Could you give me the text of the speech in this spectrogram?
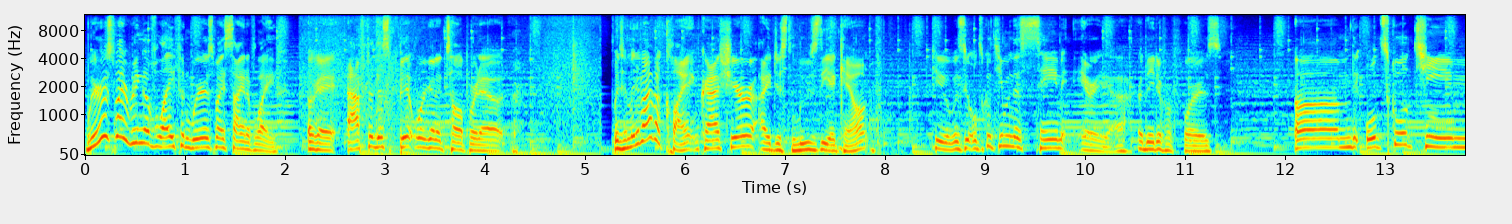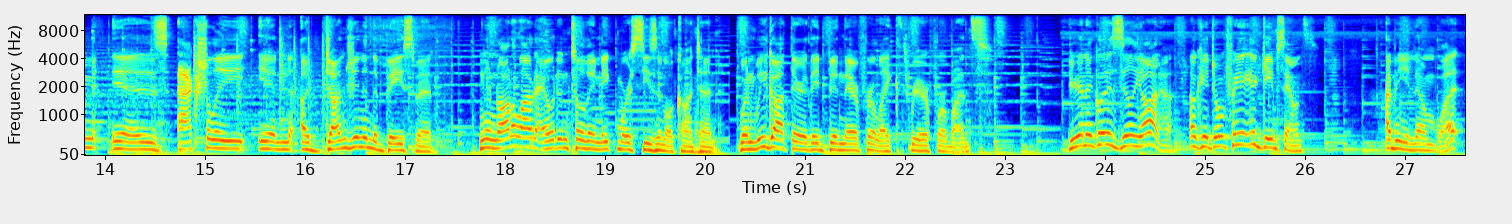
Where is my ring of life and where is my sign of life? Okay, after this bit, we're gonna teleport out. Wait, I mean, if I have a client crash here, I just lose the account. Dude, was the old school team in the same area? Are they different floors? Um, the old school team is actually in a dungeon in the basement. They're not allowed out until they make more seasonal content. When we got there, they'd been there for like three or four months. You're gonna go to Ziliana. Okay, don't forget your game sounds. I mean, um, what?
